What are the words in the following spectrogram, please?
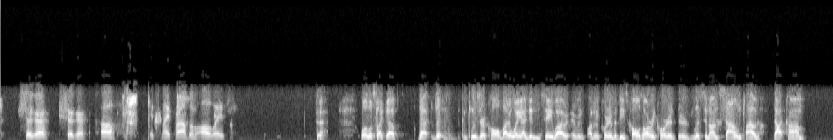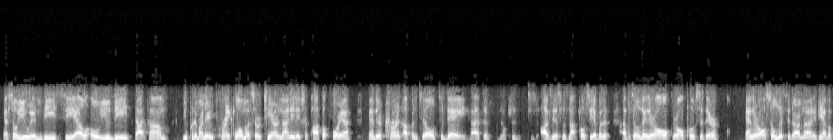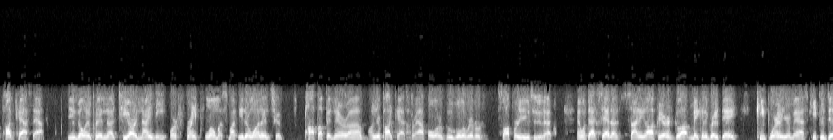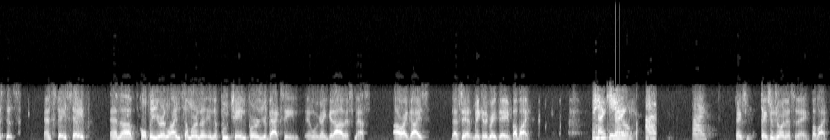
sugar, sugar. Oh, it's my problem always. Well, it looks like uh, that, that concludes our call. By the way, I didn't say while on the recording, but these calls are recorded. They're listed on SoundCloud.com, S-O-U-N-D-C-L-O-U-D dot com. You put in my name, Frank Lomas or TR90, they should pop up for you. And they're current up until today. I have to, you know, obviously this was not posted yet, but up until today, they're all they're all posted there, and they're also listed on uh, if you have a podcast app. You go and put in uh, TR90 or Frank Lomas, my either one, and it should pop up in there uh, on your podcast for Apple or Google or whatever software you use to do that. And with that said, I'm signing off here. Go out and make it a great day. Keep wearing your mask. Keep your distance, and stay safe. And uh, hopefully you're in line somewhere in the in the food chain for your vaccine, and we're going to get out of this mess. All right, guys, that's it. Make it a great day. Bye bye. Thank Thanks, you. Frank. Bye. Bye. Thanks, thanks for joining us today. Bye bye.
